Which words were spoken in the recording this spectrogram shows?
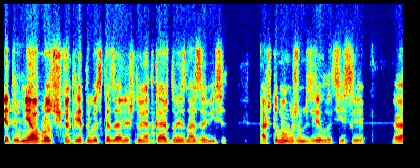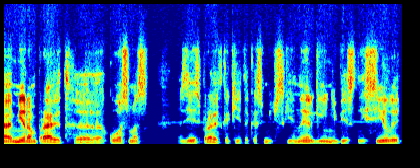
Нет, у меня вопрос очень конкретный. Вы сказали, что от каждого из нас зависит. А что мы можем сделать, если э, миром правит э, космос, здесь правят какие-то космические энергии, небесные силы?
